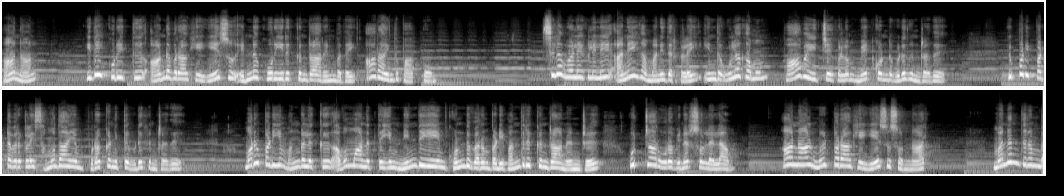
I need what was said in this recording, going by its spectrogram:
ஆனால் இதை குறித்து ஆண்டவராகிய இயேசு என்ன கூறியிருக்கின்றார் என்பதை ஆராய்ந்து பார்ப்போம். சில வேளைகளிலே அநேக மனிதர்களை இந்த உலகமும் பாவ இச்சைகளும் மேற்கொண்டு விடுகின்றது. இப்படிப்பட்டவர்களை சமுதாயம் புறக்கணித்து விடுகின்றது. மறுபடியும் மங்களுக்கு அவமானத்தையும் நிந்தையையும் கொண்டு வரும்படி வந்திருக்கின்றான் என்று உற்றார் உறவினர் சொல்லலாம். ஆனால் மீட்பராகிய இயேசு சொன்னார் மனம் திரும்ப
